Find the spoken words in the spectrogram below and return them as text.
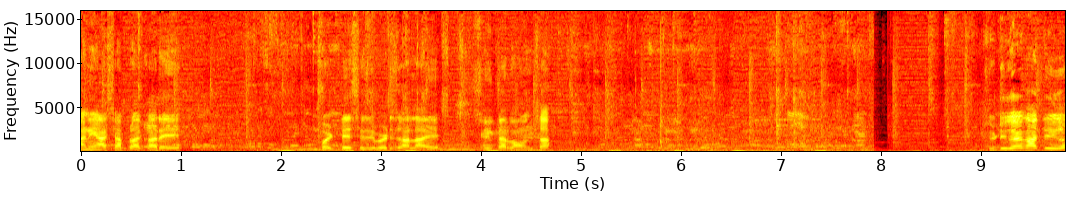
आणि अशा प्रकारे बड्डे सेलिब्रेट झाला आहे स्वीकार भाऊंचा. सुटी काय खाते ग?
